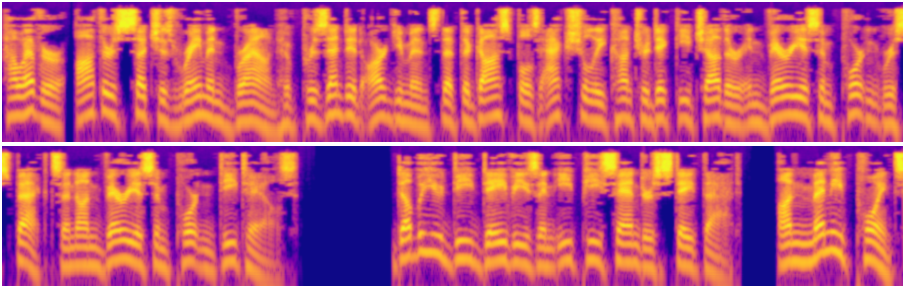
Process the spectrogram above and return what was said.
However, authors such as Raymond Brown have presented arguments that the Gospels actually contradict each other in various important respects and on various important details. W. D. Davies and E. P. Sanders state that on many points,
